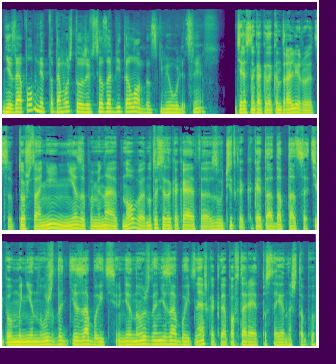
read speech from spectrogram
не запомнит, потому что уже все забито лондонскими улицами. Интересно, как это контролируется. То, что они не запоминают новое. Ну, то есть это какая-то, звучит как какая-то адаптация. Типа, мне нужно не забыть, мне нужно не забыть. Знаешь, когда повторяет постоянно, чтобы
